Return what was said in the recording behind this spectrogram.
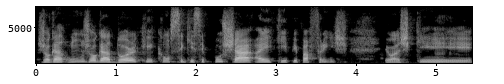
joga, um jogador que conseguisse puxar a equipe para frente. Eu acho que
